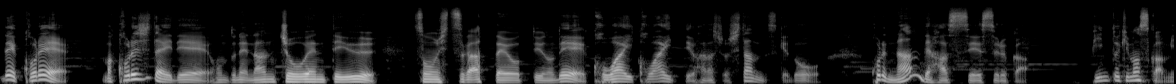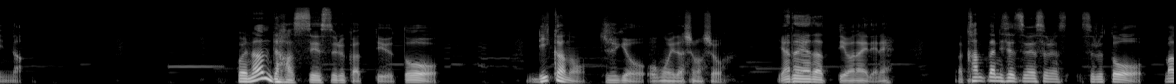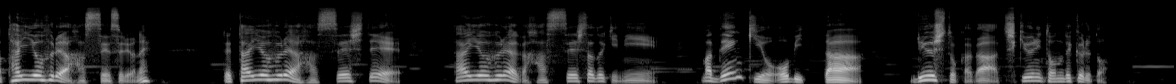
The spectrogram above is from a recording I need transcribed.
で、これ、まあ、これ自体で、ほんとね、何兆円っていう損失があったよっていうので、怖い怖いっていう話をしたんですけど、これなんで発生するか、ピンときますか？みんな。これなんで発生するかっていうと、理科の授業を思い出しましょう。やだやだって言わないでね。ま、簡単に説明するすると、まあ、太陽フレア発生するよね。で、太陽フレア発生して、太陽フレアが発生した時に、まあ、電気を帯びた粒子とかが地球に飛んでくると。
